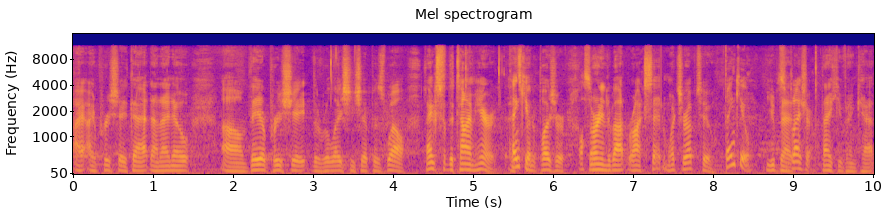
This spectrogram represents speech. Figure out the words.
I, I appreciate that, and I know um, they appreciate the relationship as well. Thanks for the time here. Thank it's you. been a pleasure Awesome. learning about Rockset and what you're up to. Thank you. You it's bet. a pleasure. Thank you, Venkat.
